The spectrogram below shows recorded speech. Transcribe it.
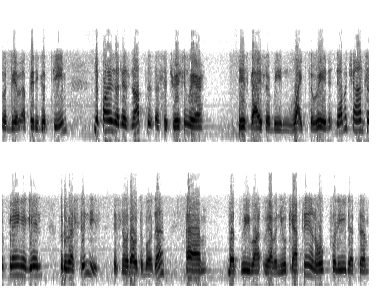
would be a, pretty good team. The point is that it's not a situation where these guys are being wiped away. They have a chance of playing again for the West Indies. There's no doubt about that. Um, but we want, we have a new captain, and hopefully that um,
